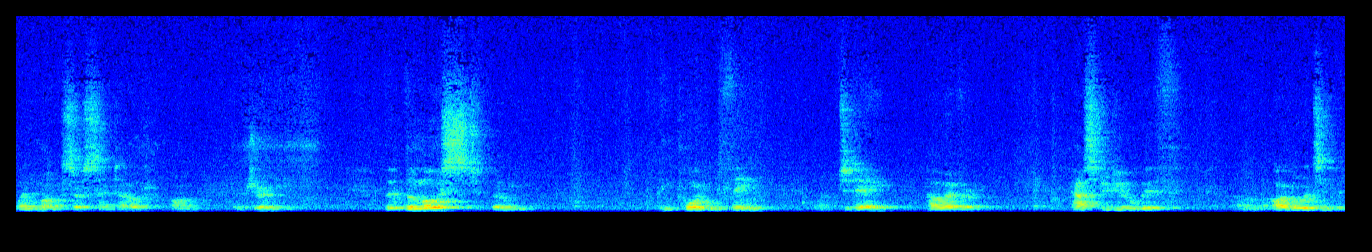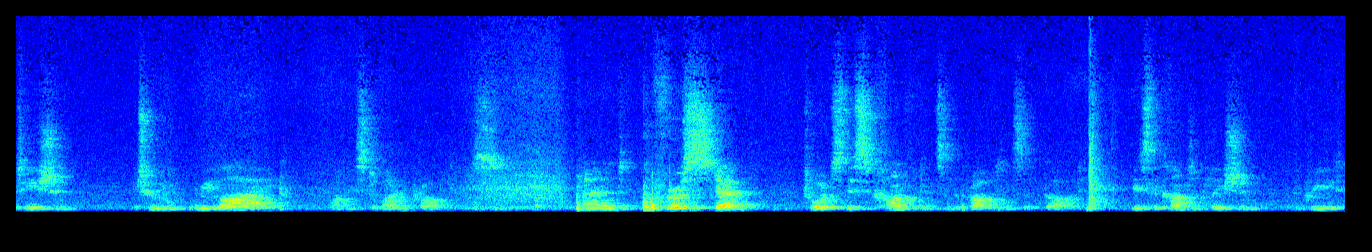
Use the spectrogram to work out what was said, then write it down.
when monks are sent out on a journey. The, the most um, important thing uh, today, however, has to do with um, our Lord's invitation to rely on His divine providence. And the first step towards this confidence in the providence of God is the contemplation of the created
